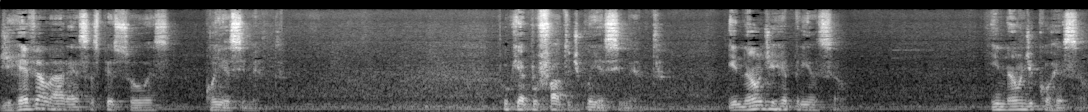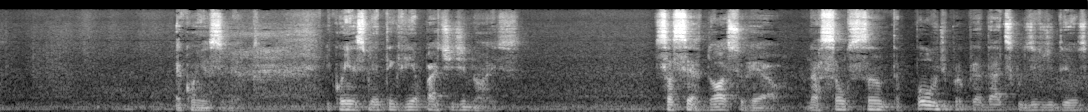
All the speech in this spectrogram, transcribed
de revelar a essas pessoas conhecimento. Porque é por falta de conhecimento e não de repreensão e não de correção. É conhecimento. E conhecimento tem que vir a partir de nós. Sacerdócio real, nação santa, povo de propriedade exclusiva de Deus,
